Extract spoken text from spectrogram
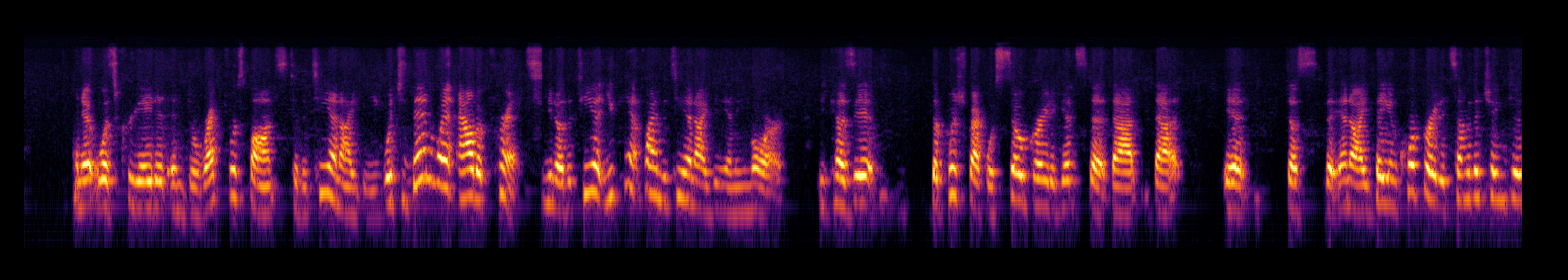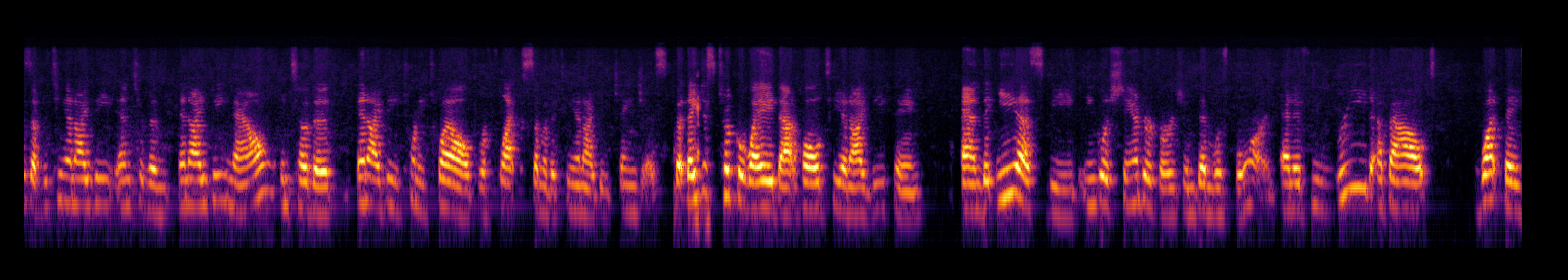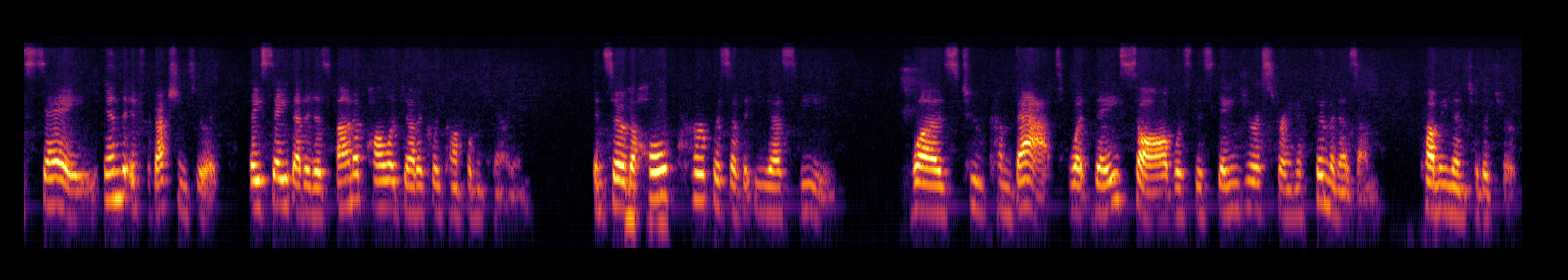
And it was created in direct response to the TNIV, which then went out of print. You know, the T you can't find the TNIV anymore because it the pushback was so great against it that that it just the NIV they incorporated some of the changes of the TNIV into the NIV now, and so the NIV 2012 reflects some of the TNIV changes. But they just took away that whole TNIV thing, and the ESV, the English Standard Version, then was born. And if you read about what they say in the introduction to it, they say that it is unapologetically complementarian. And so the mm-hmm. whole purpose of the ESV was to combat what they saw was this dangerous strain of feminism coming into the church.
